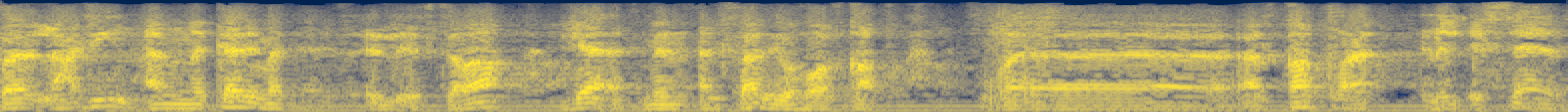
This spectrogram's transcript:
فالعجيب أن كلمة الافتراء جاءت من الفري وهو القطع. والقطع للإفساد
